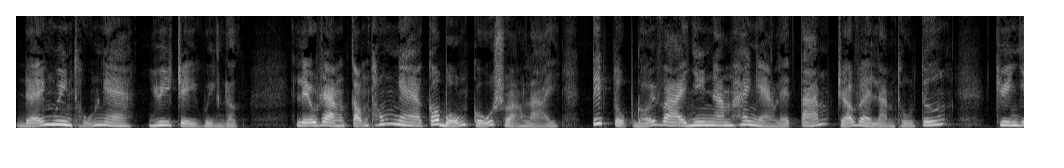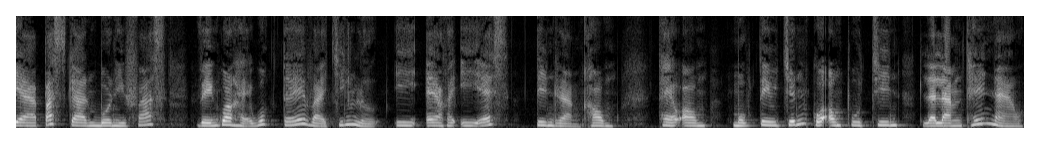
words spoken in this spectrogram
để nguyên thủ Nga duy trì quyền lực liệu rằng Tổng thống Nga có bổn cũ soạn lại, tiếp tục đổi vai như năm 2008 trở về làm thủ tướng. Chuyên gia Pascal Boniface, Viện quan hệ quốc tế và chiến lược IRIS tin rằng không. Theo ông, mục tiêu chính của ông Putin là làm thế nào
